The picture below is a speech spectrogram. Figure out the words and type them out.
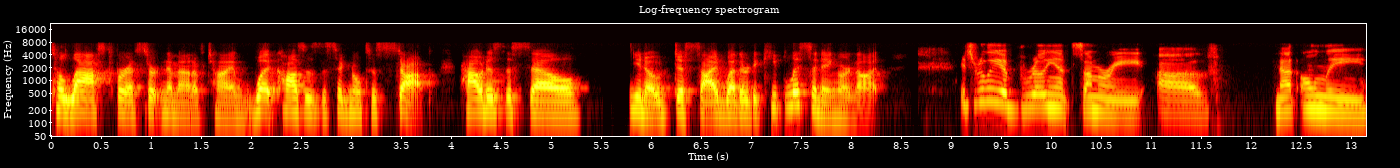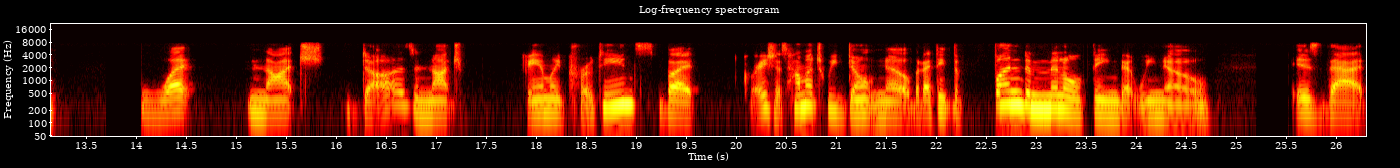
to last for a certain amount of time, what causes the signal to stop, how does the cell, you know, decide whether to keep listening or not. It's really a brilliant summary of not only what Notch does and Notch family proteins, but gracious, how much we don't know. But I think the fundamental thing that we know is that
